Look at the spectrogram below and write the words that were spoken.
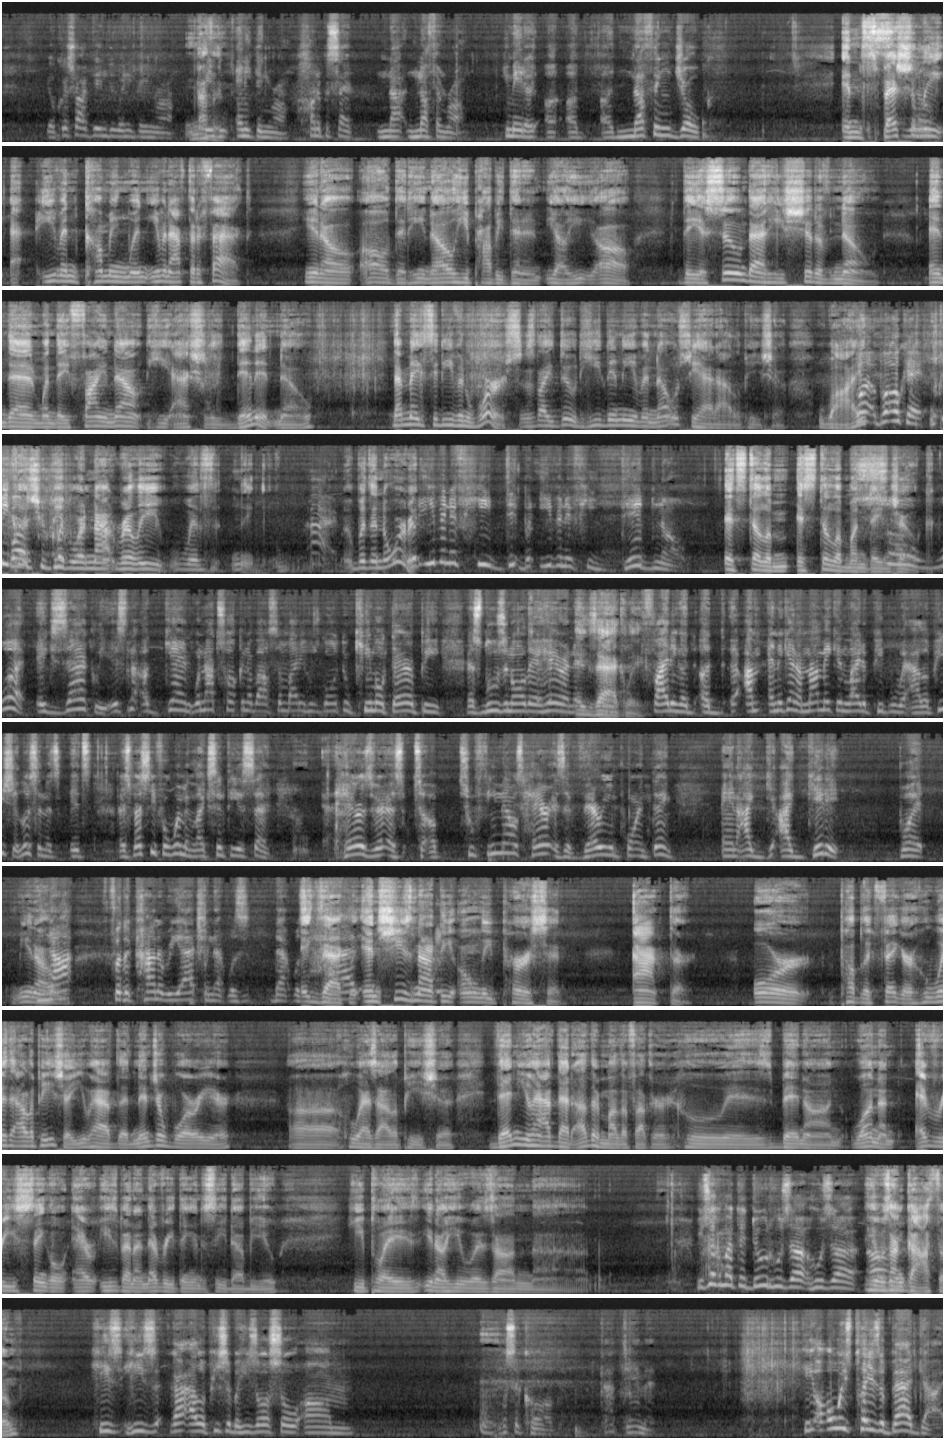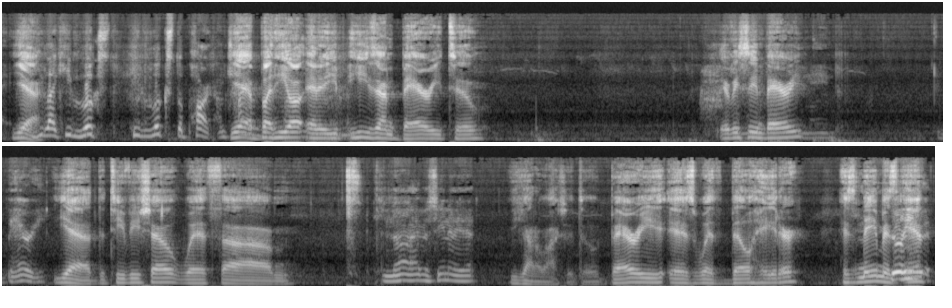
Yo, Chris Rock didn't do anything wrong. He Nothing. didn't do anything wrong. Hundred percent, not nothing wrong. He made a a, a, a nothing joke. and especially a- even coming when even after the fact you know oh did he know? He probably didn't. You know he oh they assumed that he should have known. And then when they find out he actually didn't know that makes it even worse. It's like dude he didn't even know she had alopecia. Why? But but okay, because but, you people are not really with within orbit. But even if he did, but even if he did know, it's still a it's still a mundane so joke what exactly? It's not again. We're not talking about somebody who's going through chemotherapy that's losing all their hair and Exactly. fighting a. a I'm, and again, I'm not making light of people with alopecia. Listen, it's it's especially for women, like Cynthia said, hair is very to uh, to females. Hair is a very important thing, and I I get it, but You know- not for the kind of reaction that was that was Exactly. had. And she's not the only person, actor, or public figure who with alopecia. You have the Ninja Warrior uh, who has alopecia. Then you have that other motherfucker who has been on one on every single. er- He's been on everything in the CW. He plays. You know, he was on. Uh, You talking about the dude who's a who's a he was um, on Gotham. He's he's got alopecia, but he's also um, what's it called? God damn it. He always plays a bad guy. Yeah. He, like he looks he looks the part. Yeah, but he and he, he's on Barry too. Have you seen Barry? Barry. Yeah, the TV show with um No, I haven't seen it yet. you gotta watch it, dude. Barry is with Bill Hader. His name is Bill Bill, Hader-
